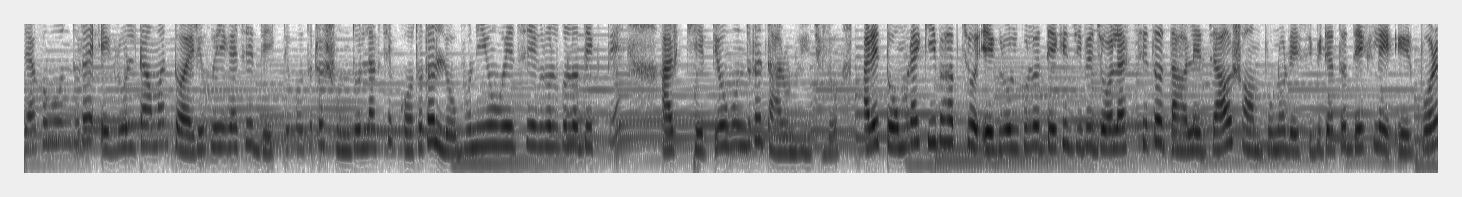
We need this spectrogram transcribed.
দেখো বন্ধুরা, এগরোলটা আমার তৈরি হয়ে গেছে। দেখতে কতটা সুন্দর লাগছে, কতটা লোভনীয় হয়েছে এগরোলগুলো দেখতে। আর খেতেও বন্ধুরা দারুণ হয়েছিল। আরে, তোমরা কি ভাবছ? এগরোলগুলো দেখে জিভে জল আসছে তো? তাহলে যাও, সম্পূর্ণ রেসিপিটা তো দেখলে। এরপর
